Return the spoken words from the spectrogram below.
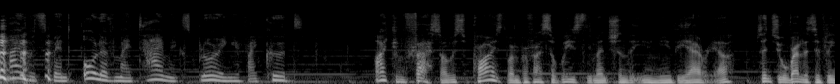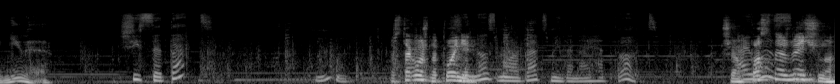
I would spend all of my time exploring if I could. I confess I was surprised when Professor Weasley mentioned that you knew the area, since you're relatively new here. She said that? Hmm. Осторожно, She кони. knows more about me than I had thought. Что, I опасная will say. женщина.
